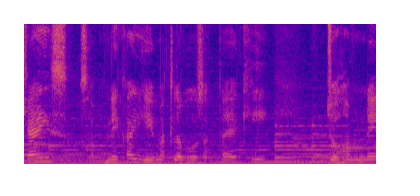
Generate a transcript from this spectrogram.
क्या इस सपने का ये मतलब हो सकता है कि जो हमने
